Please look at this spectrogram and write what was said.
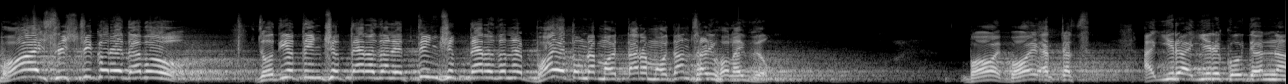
ভয় সৃষ্টি করে দেব। যদিও তিনশো তেরো জনের, তিনশো তেরো জনের ভয়ে তোমরা তারা ময়দান ছাড়ি হলাইব ভয় ভয় একটা আইয়েরা, আইয়েরে কই দেন না।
